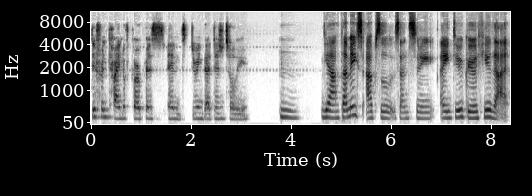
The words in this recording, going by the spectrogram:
different kind of purpose and doing that digitally Mm. Yeah, that makes absolute sense to me. I do agree with you that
